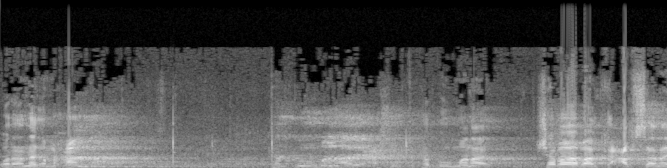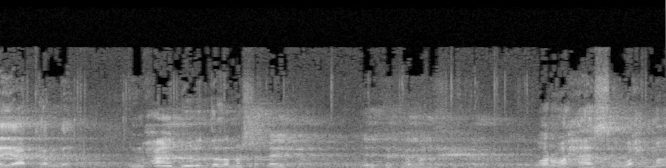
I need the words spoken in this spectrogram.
ورانا محمد كردو منا يا عشوت كردو منا شباب كعب سنة يا كلا محانا دورد الله مش قايتا انت كما نحكا وروحاس وحما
